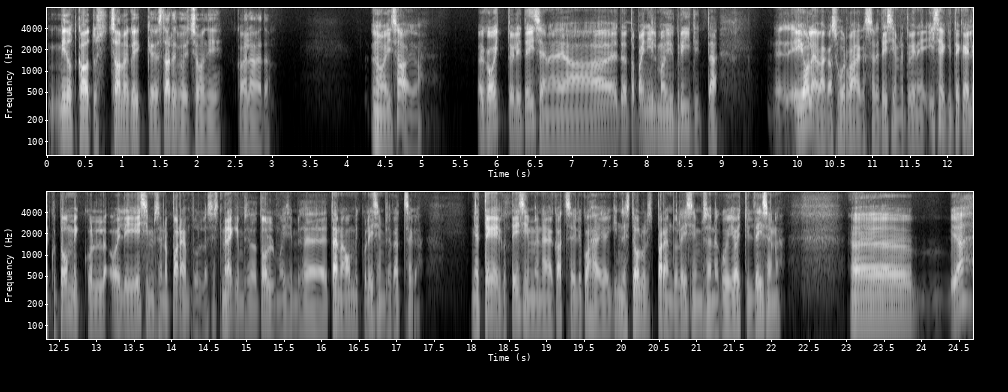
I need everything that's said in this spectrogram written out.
minut kaotust, saame kõik stardipositsiooni kaela ajada? no ei saa ju. ega Ott oli teisena ja ta, ta pani ilma hübriidita. ei ole väga suur vahe, kas sa oled esimene või teine, isegi tegelikult hommikul oli esimesena parem tulla, sest me nägime seda tolmu esimese, täna hommikul esimese katsega nii et tegelikult esimene katse oli kohe kindlasti oluliselt parem tulla esimesena kui Otil teisena jah,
